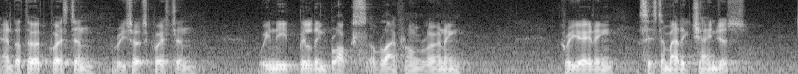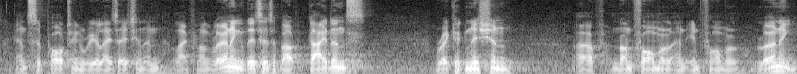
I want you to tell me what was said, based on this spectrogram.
And the third question, research question, we need building blocks of lifelong learning, creating systematic changes and supporting realization and lifelong learning. This is about guidance, recognition of non-formal and informal learning.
